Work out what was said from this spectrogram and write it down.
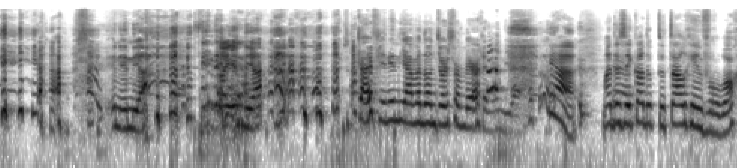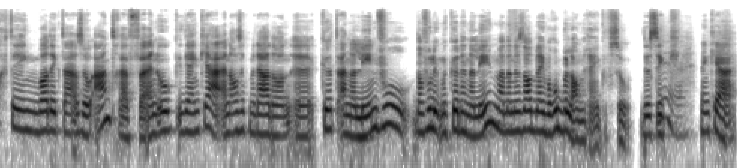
ja, in India. Oh, India. Kuifje in India, maar dan Joyce van Bergen in India. Ja, maar dus ik had ook totaal geen verwachting wat ik daar zou aantreffen. En ook, ik denk, ja, en als ik me daar dan eh, kut en alleen voel, dan voel ik me kut en alleen, maar dan is dat blijkbaar ook belangrijk of zo. Dus ik denk, ja,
